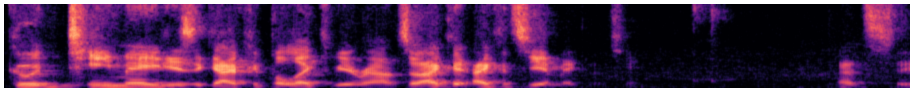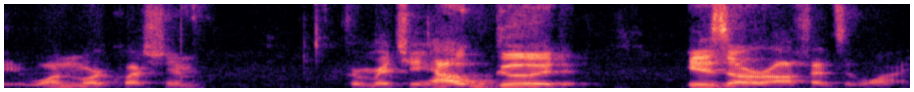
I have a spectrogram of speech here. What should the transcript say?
good teammate. He's a guy people like to be around. So I could I could see him making the team. Let's see. One more question from Richie. How good is our offensive line?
